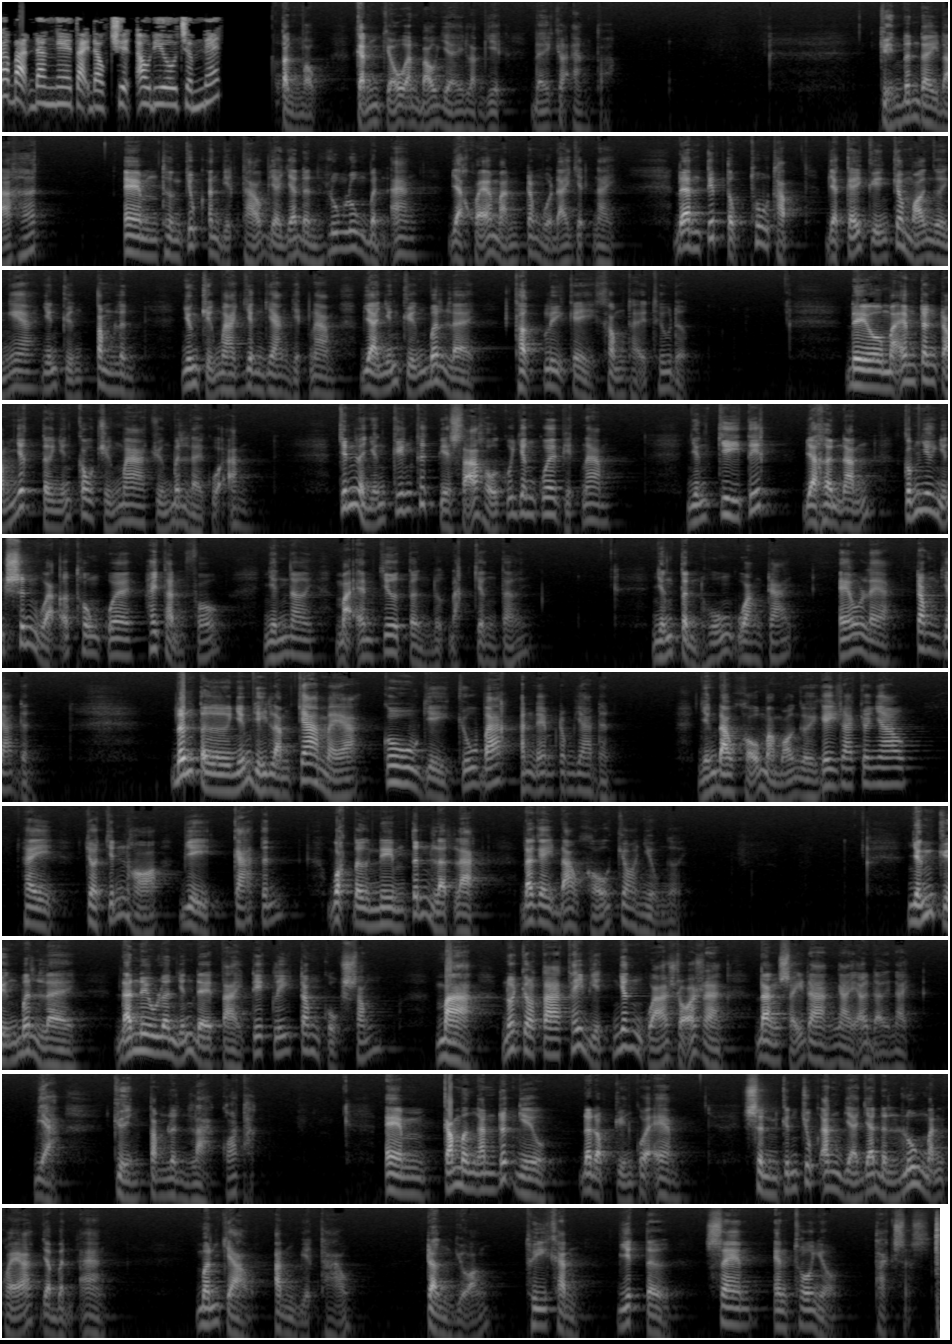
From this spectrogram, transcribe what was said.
Các bạn đang nghe tại đọc truyện audio.net Tầng 1, cạnh chỗ anh bảo vệ làm việc để cho an toàn. Chuyện đến đây đã hết. Em thường chúc anh Việt Thảo và gia đình luôn luôn bình an và khỏe mạnh trong mùa đại dịch này. Để anh tiếp tục thu thập và kể chuyện cho mọi người nghe những chuyện tâm linh, những chuyện ma dân gian Việt Nam và những chuyện bên lề thật ly kỳ không thể thiếu được. Điều mà em trân trọng nhất từ những câu chuyện ma, chuyện bên lề của anh chính là những kiến thức về xã hội của dân quê Việt Nam, những chi tiết và hình ảnh cũng như những sinh hoạt ở thôn quê hay thành phố, những nơi mà em chưa từng được đặt chân tới. Những tình huống quan trái, éo le trong gia đình. Đến từ những vị làm cha mẹ, cô, dì, chú, bác, anh em trong gia đình. Những đau khổ mà mọi người gây ra cho nhau hay cho chính họ vì cá tính, hoặc từ niềm tin lệch lạc đã gây đau khổ cho nhiều người. Những chuyện bên lề đã nêu lên những đề tài triết lý trong cuộc sống mà nó cho ta thấy việc nhân quả rõ ràng đang xảy ra ngay ở đời này. Và chuyện tâm linh là có thật. Em cảm ơn anh rất nhiều đã đọc chuyện của em. Xin kính chúc anh và gia đình luôn mạnh khỏe và bình an. Mến chào anh Việt Thảo. Trần Doãn, Thúy Khanh, viết từ San Antonio, Texas.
